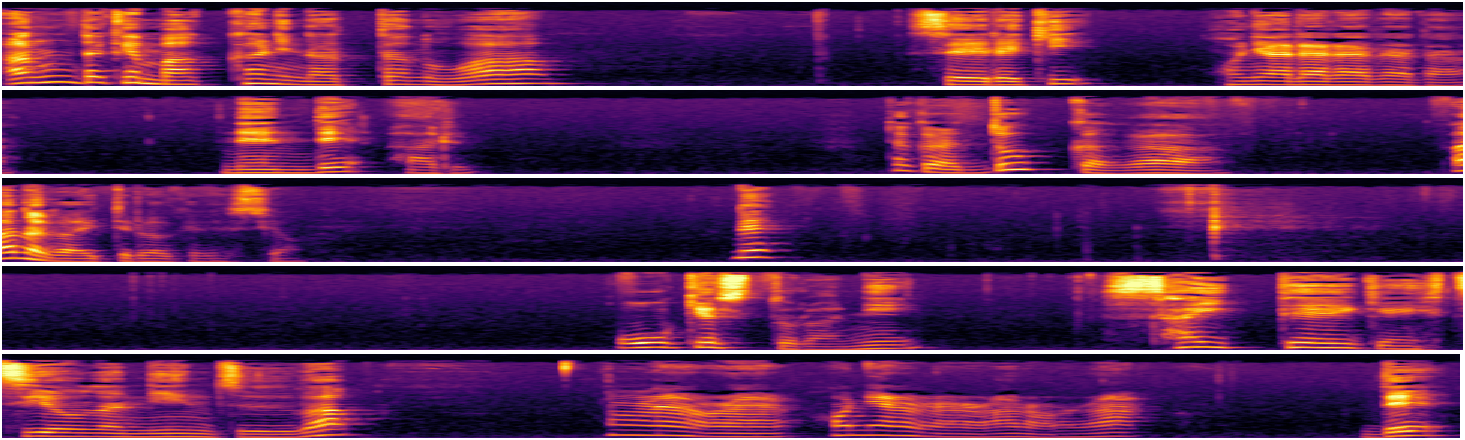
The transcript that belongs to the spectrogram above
あんだけ真っ赤になったのは西暦ほにゃらららら年である。だからどっかが穴が開いてるわけですよ。でオーケストラに最低限必要な人数はで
